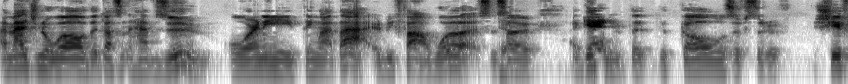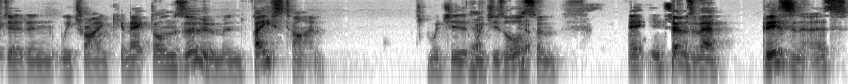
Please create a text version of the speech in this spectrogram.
imagine a world that doesn't have Zoom or anything like that. It'd be far worse. And so again, the, the goals have sort of shifted and we try and connect on Zoom and FaceTime, which is which is awesome. In terms of our business,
